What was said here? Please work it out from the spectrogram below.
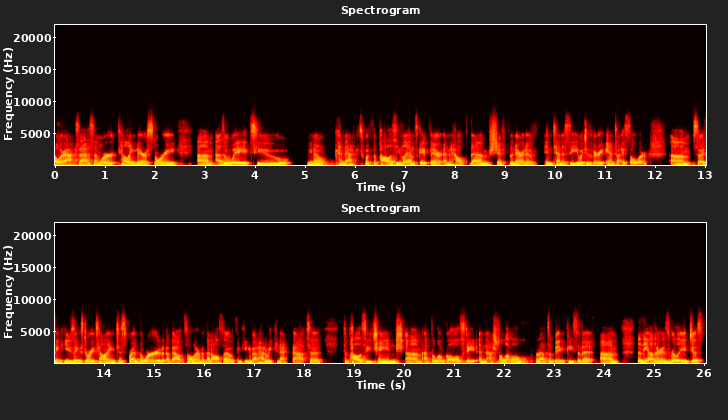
Solar Access, and we're telling their story um, as a way to, you know, connect with the policy landscape there and help them shift the narrative in Tennessee, which is very anti-solar. Um, so I think using storytelling to spread the word about solar, but then also thinking about how do we connect that to to policy change um, at the local, state, and national level. So that's a big piece of it. Um, then the other is really just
